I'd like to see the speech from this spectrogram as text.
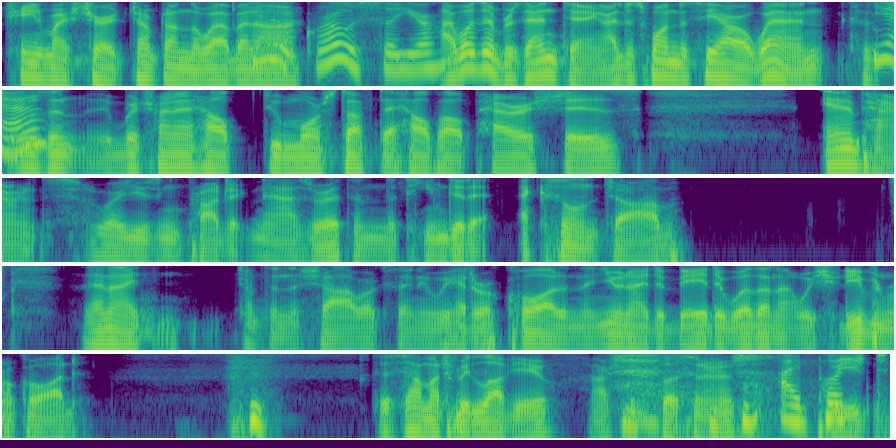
changed my shirt, jumped on the webinar. gross. So you're I wasn't presenting. I just wanted to see how it went because Yeah. it wasn't. We're trying to help do more stuff to help out parishes and parents who are using Project Nazareth, and the team did an excellent job. Then I jumped in the shower because I knew we had to record, and then you and I debated whether or not we should even record. this is how much we love you, our six listeners. I pushed.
